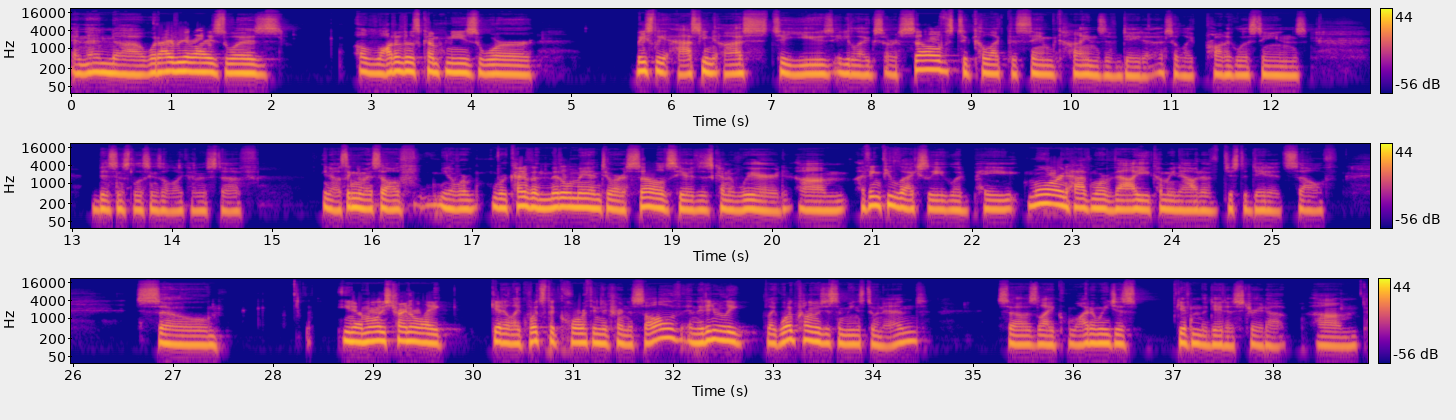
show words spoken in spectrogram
And then uh, what I realized was a lot of those companies were basically asking us to use 80 legs ourselves to collect the same kinds of data. So, like product listings, business listings, all that kind of stuff you know, I was thinking to myself, you know, we're we're kind of a middleman to ourselves here. This is kind of weird. Um, I think people actually would pay more and have more value coming out of just the data itself. So, you know, I'm always trying to like get at like what's the core thing they're trying to solve, and they didn't really like web crawling was just a means to an end. So I was like, why don't we just give them the data straight up? Um,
